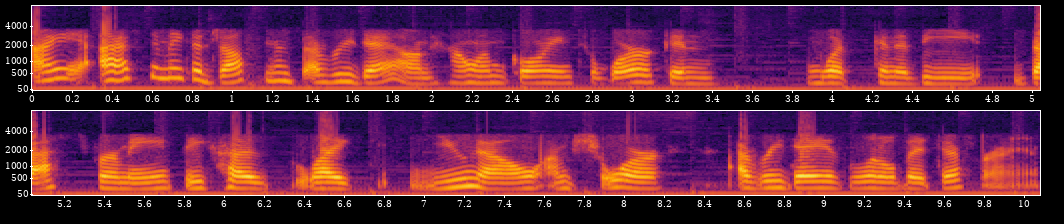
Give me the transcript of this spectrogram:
I, I have to make adjustments every day on how I'm going to work and what's going to be best for me because, like you know, I'm sure every day is a little bit different.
